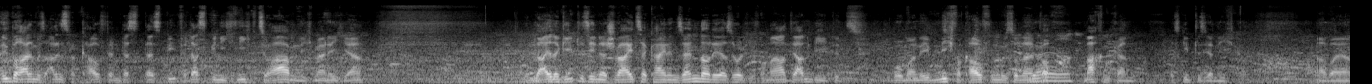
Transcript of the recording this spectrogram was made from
Überall muss alles verkauft werden. Das, das, für das bin ich nicht zu haben. Ich meine, ich, ja. Und leider gibt es in der Schweiz ja keinen Sender, der solche Formate anbietet, wo man eben nicht verkaufen muss, sondern Ja, einfach ja. machen kann. Das gibt es ja nicht. Aber ja,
